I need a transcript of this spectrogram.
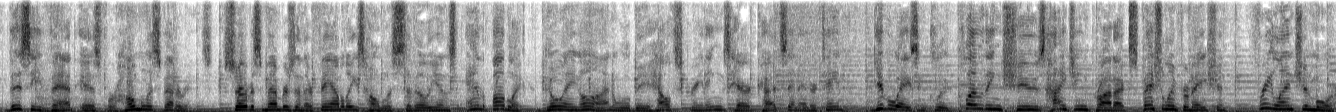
This event is for homeless veterans, service members and their families, homeless civilians, and the public. Going on will be health screenings, haircuts, and entertainment. Giveaways include clothing, shoes, hygiene products, special information, free lunch, and more.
